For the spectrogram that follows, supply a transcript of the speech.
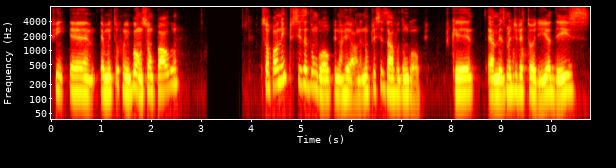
Enfim, é, é muito ruim. Bom, São Paulo. O São Paulo nem precisa de um golpe, na real, né? Não precisava de um golpe. Porque é a mesma diretoria desde,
